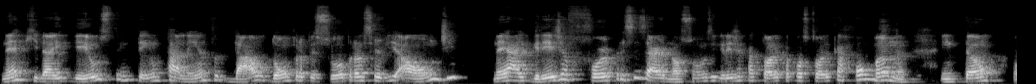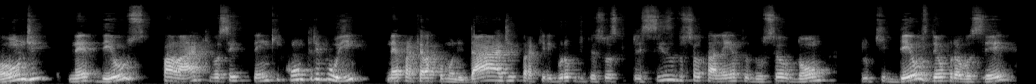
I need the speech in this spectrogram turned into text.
né, que daí Deus tem, tem um talento, dá o dom para a pessoa para servir aonde né, a igreja for precisar. Nós somos Igreja Católica Apostólica Romana. Então, onde né, Deus falar que você tem que contribuir né, para aquela comunidade, para aquele grupo de pessoas que precisa do seu talento, do seu dom, do que Deus deu para você,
